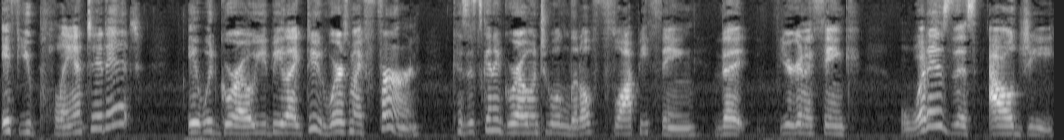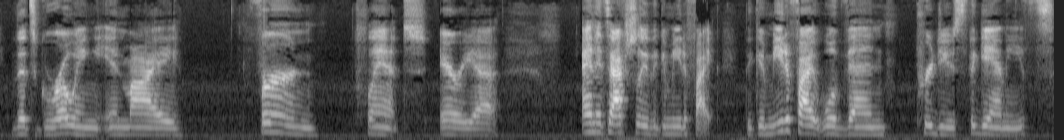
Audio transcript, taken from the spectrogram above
if you planted it, it would grow. You'd be like, dude, where's my fern? Because it's going to grow into a little floppy thing that you're going to think, what is this algae that's growing in my fern plant area? And it's actually the gametophyte. The gametophyte will then produce the gametes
